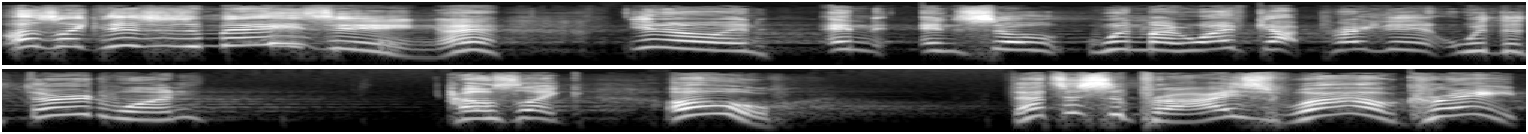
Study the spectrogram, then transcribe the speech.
I was like, this is amazing. I, you know, and, and, and so when my wife got pregnant with the third one, I was like, oh, that's a surprise. Wow, great.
